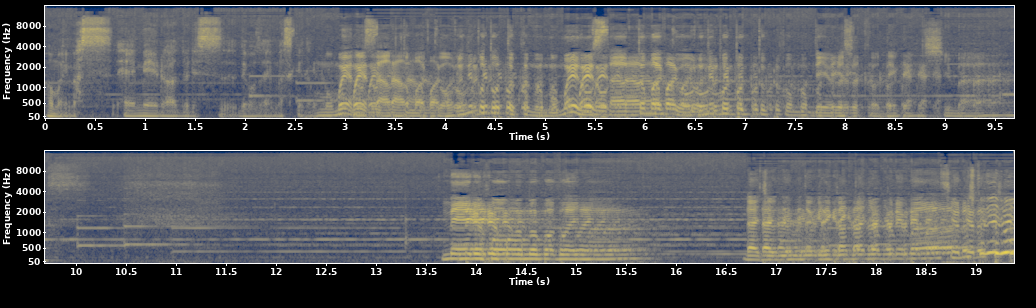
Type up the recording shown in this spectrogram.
思います、えーメールアドレスでございますけども桃屋のさん、アットマーク、オルネポドットコム、桃屋のさん、アットマーク、オルネポドットコムでよろしくお願いします。メールフォームもございます。ラジオネームだけで簡単に送れます。よろしくお願いします。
